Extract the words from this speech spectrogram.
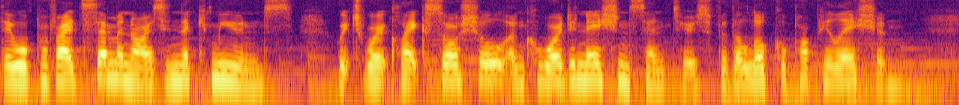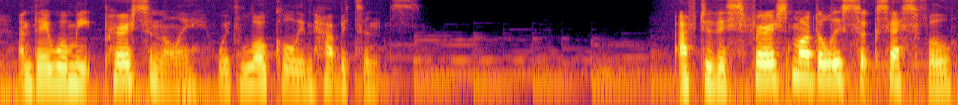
They will provide seminars in the communes, which work like social and coordination centres for the local population and they will meet personally with local inhabitants. After this first model is successful,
